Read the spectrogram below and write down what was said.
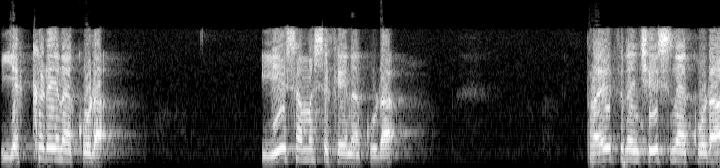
ఎక్కడైనా కూడా ఏ సమస్యకైనా కూడా ప్రయత్నం చేసినా కూడా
